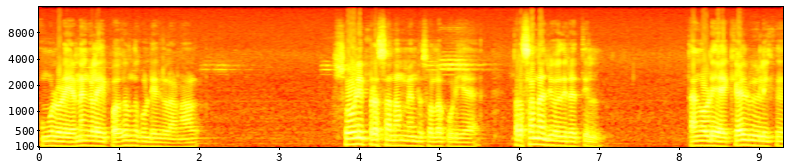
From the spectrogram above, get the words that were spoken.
உங்களுடைய எண்ணங்களை பகிர்ந்து கொண்டீர்களானால் சோழி பிரசன்னம் என்று சொல்லக்கூடிய பிரசன்ன ஜோதிடத்தில் தங்களுடைய கேள்விகளுக்கு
